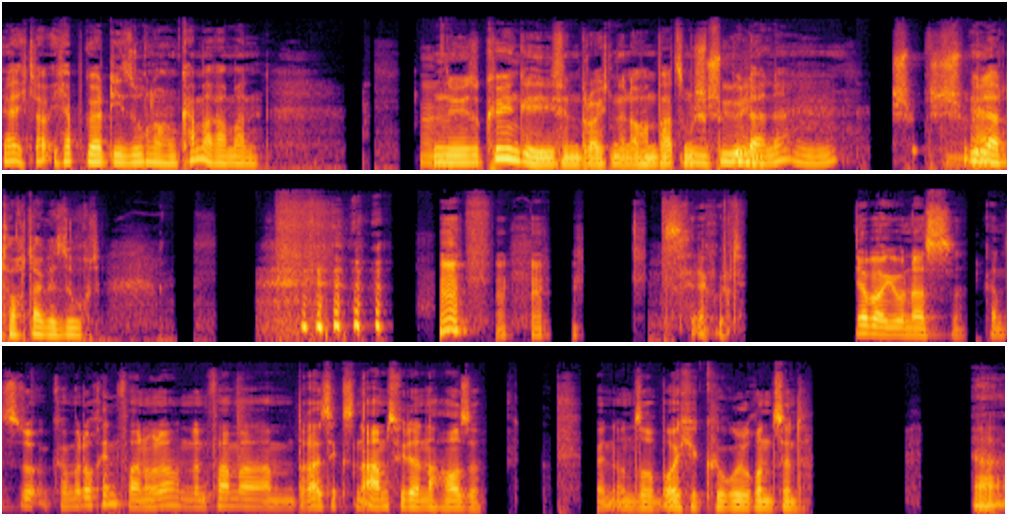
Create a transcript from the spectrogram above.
Ja, ich glaube, ich habe gehört, die suchen noch einen Kameramann. Hm. Nö, so Küchengehilfen bräuchten wir noch ein paar zum Ein Spülen. Spüler, ne? Mhm. Spülertochter ja. gesucht. Sehr gut. Ja, aber Jonas, kannst du, können wir doch hinfahren, oder? Und dann fahren wir am 30. abends wieder nach Hause. Wenn unsere Bäuche kugelrund sind. Ja.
